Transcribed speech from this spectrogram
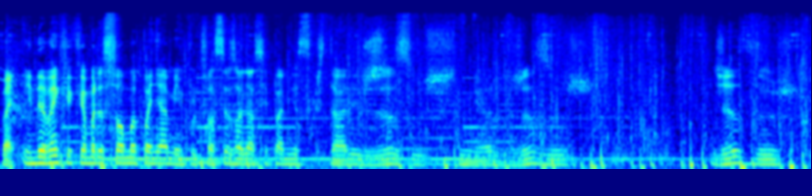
Bem, ainda bem que a câmara só me apanha a mim, porque se vocês olhassem para a minha secretária, Jesus, Senhor, Jesus, Jesus.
